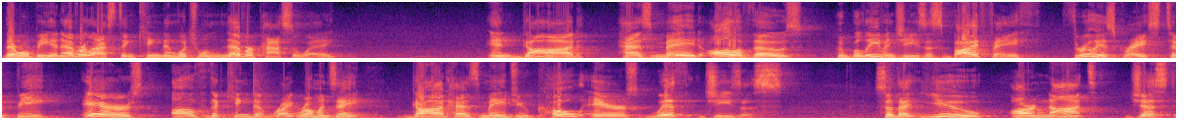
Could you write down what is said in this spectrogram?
there will be an everlasting kingdom which will never pass away. And God has made all of those who believe in Jesus by faith through his grace to be heirs of the kingdom, right? Romans 8. God has made you co heirs with Jesus so that you are not just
